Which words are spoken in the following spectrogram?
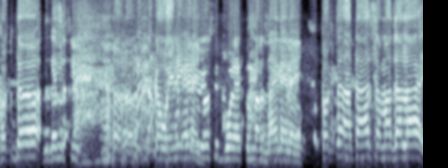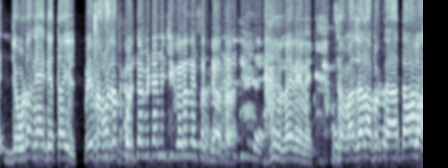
फक्त का वैनिकांनी व्यवस्थित गोळ्या आहेत तुम्हाला नाही नाही नाही. फक्त आता समाजाला जेवढा न्याय देता येईल. म्हणजे समाजात कोणत्या विटॅमिनची गरज आहे सध्या आता? नाही नाही नाही. समाजाला फक्त आता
